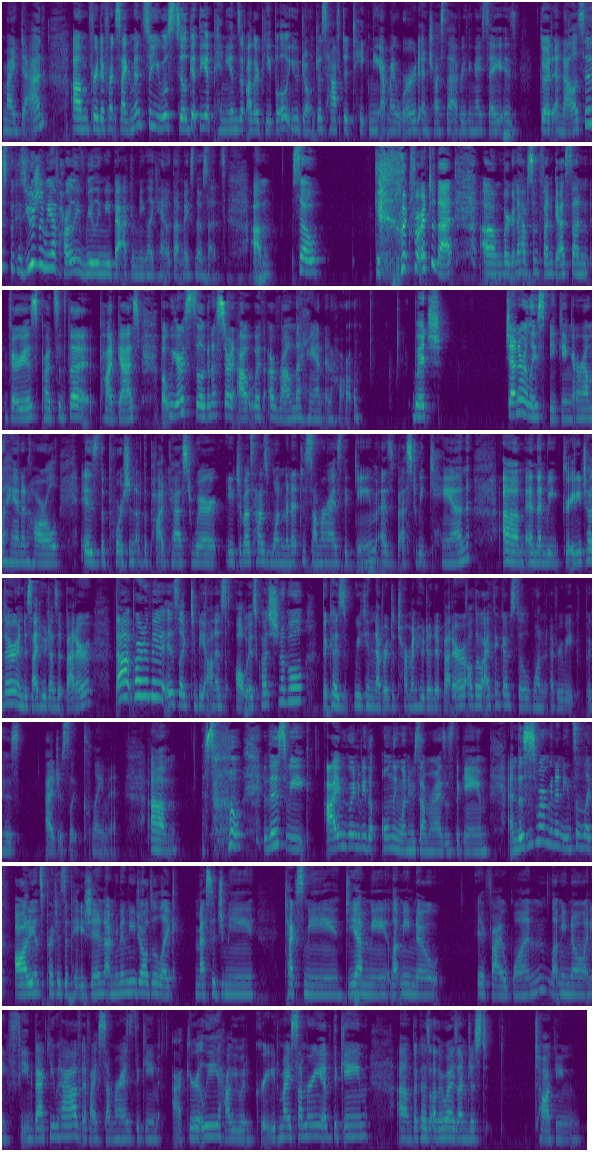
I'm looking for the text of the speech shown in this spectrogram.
my dad, um, for different segments. So you will still get the opinions of other people. You don't just have to take me at my word and trust that everything I say is good analysis because usually we have Harley reeling me back and being like, Hannah, that makes no sense. Um, so look forward to that. Um, we're going to have some fun guests on various parts of the podcast, but we are still going to start out with Around the Hand and Harl, which generally speaking, Around the Hand and Harl is the portion of the podcast where each of us has one minute to summarize the game as best we can. Um, and then we grade each other and decide who does it better. That part of it is, like, to be honest, always questionable because we can never determine who did it better. Although I think I've still won every week because I just like claim it. Um, so this week, I'm going to be the only one who summarizes the game. And this is where I'm going to need some like audience participation. I'm going to need y'all to like message me, text me, DM me, let me know if I won. Let me know any feedback you have, if I summarized the game accurately, how you would grade my summary of the game, um, because otherwise I'm just talking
